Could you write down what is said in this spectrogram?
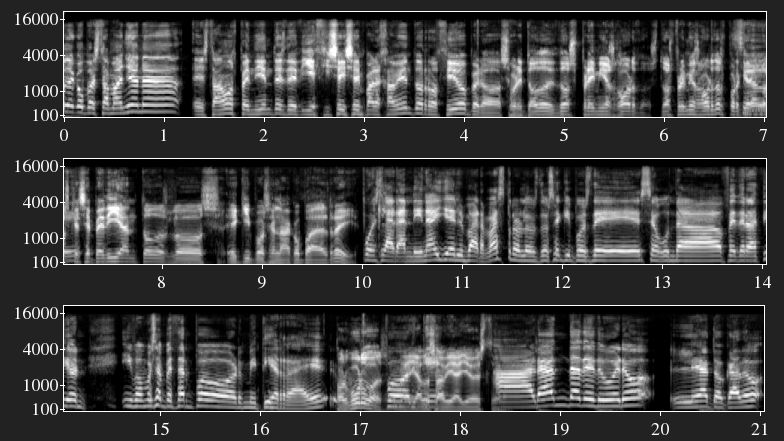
de Copa esta mañana. Estábamos pendientes de 16 emparejamientos, Rocío, pero sobre todo de dos premios gordos. Dos premios gordos porque Sí. eran los que se pedían todos los equipos en la Copa del Rey. Pues la Arandina y el Barbastro, los dos equipos de Segunda Federación. Y vamos a empezar por mi tierra, ¿eh? Por Burgos, ya lo sabía yo esto. A Aranda de Duero le ha tocado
